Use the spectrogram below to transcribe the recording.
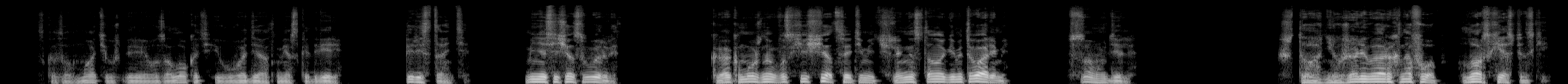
— сказал Матюш, беря его за локоть и уводя от мерзкой двери. «Перестаньте. Меня сейчас вырвет. Как можно восхищаться этими членистоногими тварями? В самом деле». «Что, неужели вы арахнофоб, лорд Хеспинский?»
